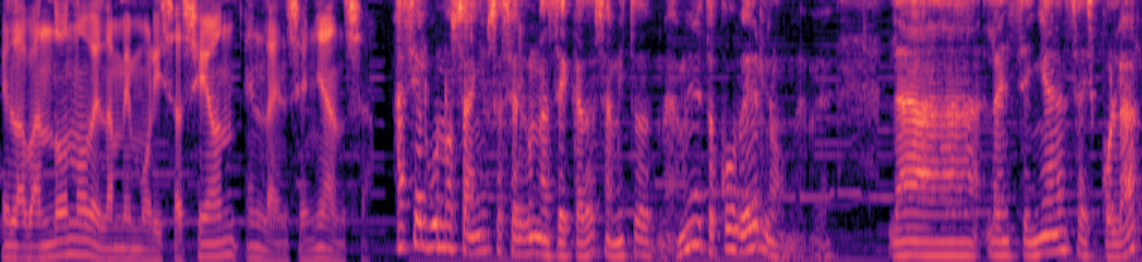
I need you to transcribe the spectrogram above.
el abandono de la memorización en la enseñanza. Hace algunos años, hace algunas décadas, a mí, a mí me tocó verlo. La, la enseñanza escolar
